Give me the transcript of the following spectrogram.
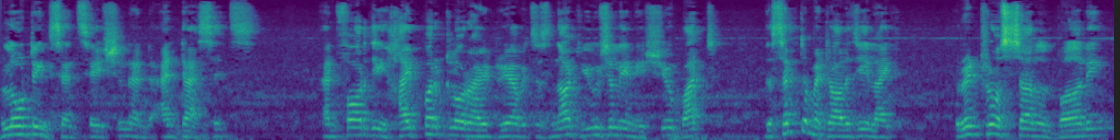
bloating sensation and antacids. And for the hyperchlorhydria, which is not usually an issue, but the symptomatology like retrosternal burning,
